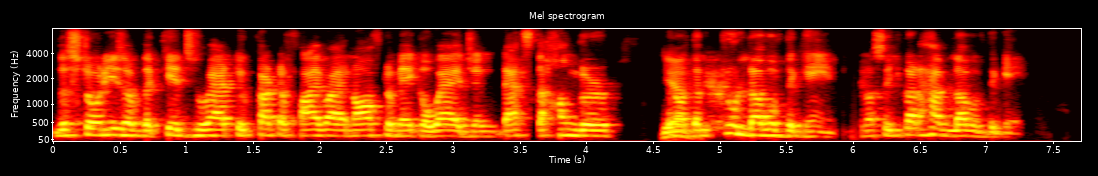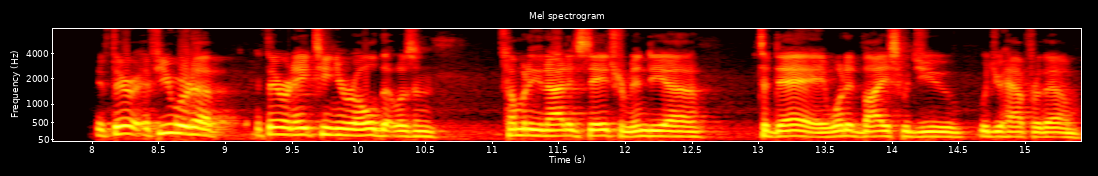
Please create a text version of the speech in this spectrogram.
the stories of the kids who had to cut a five iron off to make a wedge, and that's the hunger, yeah. you know, the true love of the game. You know, so you got to have love of the game if there if you were to if there were an 18 year old that was in coming to the United States from India today, what advice would you would you have for them?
